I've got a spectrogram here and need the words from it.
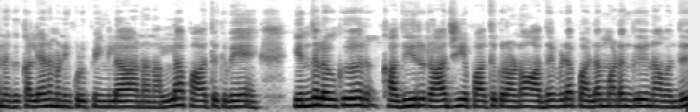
எனக்கு கல்யாணம் பண்ணி கொடுப்பீங்களா? நான் நல்லா பார்த்துக்குவேன். எந்த அளவுக்கு கதிர் ராஜியை பார்த்துக்குறானோ அதை விட பல மடங்கு நான் வந்து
